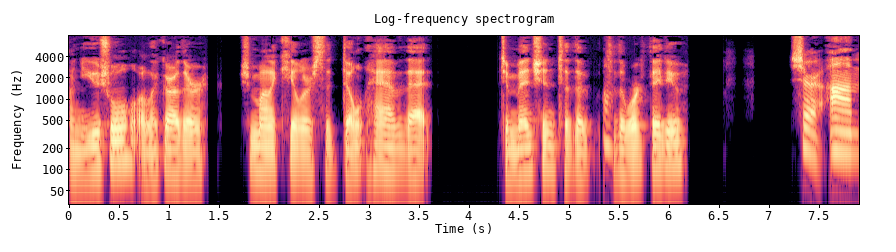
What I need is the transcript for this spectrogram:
unusual, or like are there shamanic healers that don't have that dimension to the oh. to the work they do? Sure. Um,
